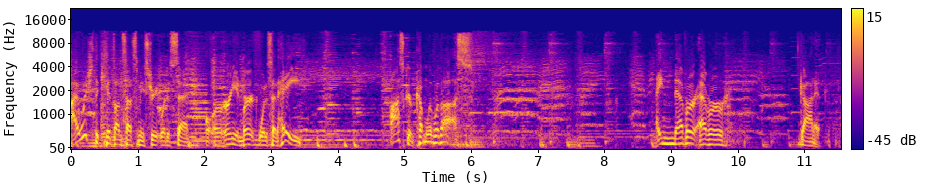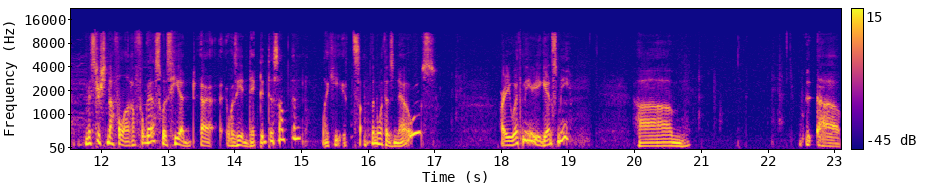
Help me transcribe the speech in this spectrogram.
I wish the kids on Sesame Street would have said, or Ernie and Bert would have said, hey, Oscar, come live with us. I never ever got it. Mr. Snuffleupagus was he a uh, was he addicted to something? Like he something with his nose? Are you with me? Are you against me? Um, uh,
